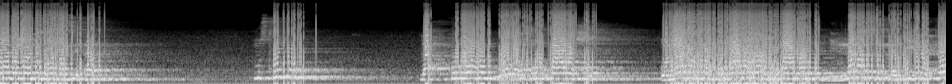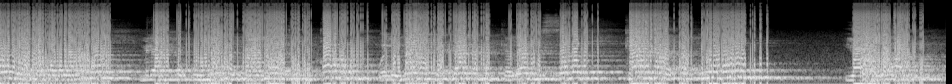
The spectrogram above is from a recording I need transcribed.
الآن مسلمون لا حكومة ولا شرطة ولا شيء وناس من نفس الذين كانوا يتضررون من الحكومات الماضية من قبل ولذلك كان من كلام السلف كان تقول يرد عنه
